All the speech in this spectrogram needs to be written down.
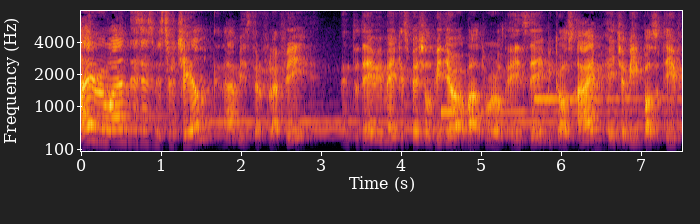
Hi everyone, this is Mr. Chill. And I'm Mr. Fluffy, and today we make a special video about World AIDS Day because I'm HIV positive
